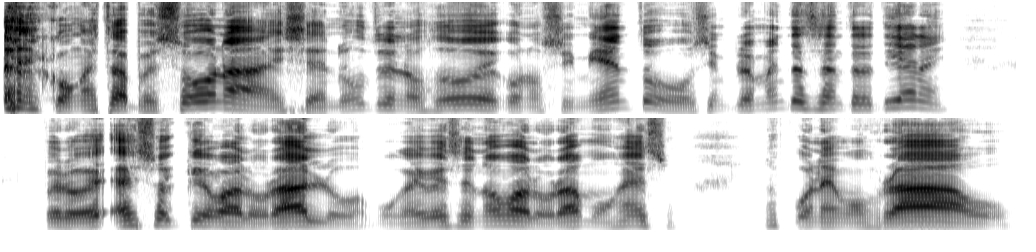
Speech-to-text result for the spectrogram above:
con esta persona y se nutren los dos de conocimiento o simplemente se entretienen. Pero e, eso hay que valorarlo, porque hay veces no valoramos eso. Nos ponemos bravos,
